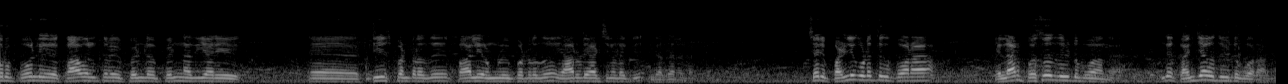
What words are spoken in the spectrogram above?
ஒரு போலி காவல்துறை பெண் பெண் அதிகாரி டீஸ் பண்ணுறது பாலியல் வன்முறை பண்ணுறதும் யாருடைய ஆட்சி நடக்கு? இங்கே தான் நடக்கு. சரி பள்ளிக்கூடத்துக்கு போனா எல்லாரும் பொசுவை தூக்கிட்டு போவாங்க இங்கே கஞ்சாவை தூக்கிட்டு போகிறாங்க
